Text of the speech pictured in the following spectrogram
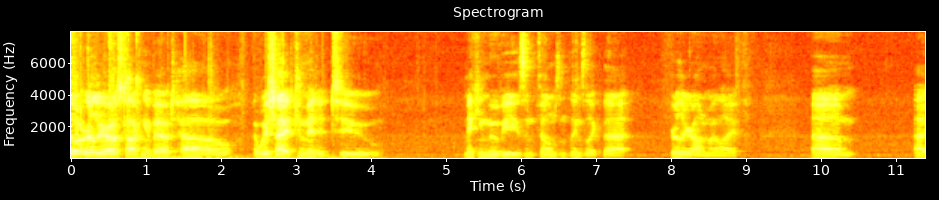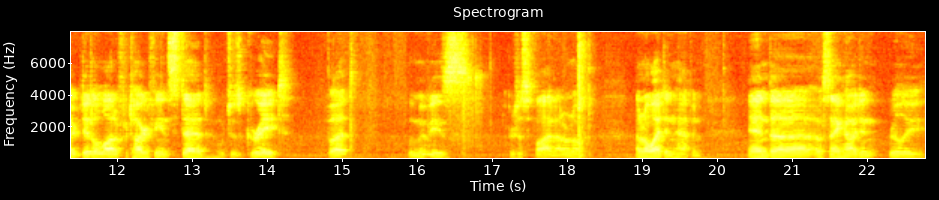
So earlier I was talking about how I wish I had committed to making movies and films and things like that earlier on in my life. Um, I did a lot of photography instead, which is great, but the movies are just fun. I don't know. I don't know why it didn't happen. And uh, I was saying how I didn't really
